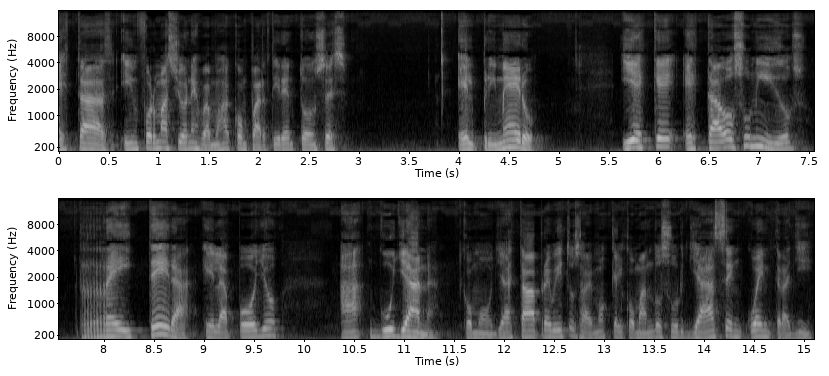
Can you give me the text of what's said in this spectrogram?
estas informaciones. Vamos a compartir entonces el primero, y es que Estados Unidos reitera el apoyo a Guyana. Como ya estaba previsto, sabemos que el Comando Sur ya se encuentra allí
